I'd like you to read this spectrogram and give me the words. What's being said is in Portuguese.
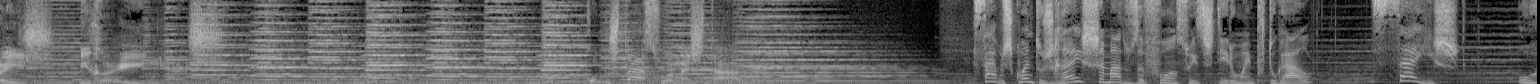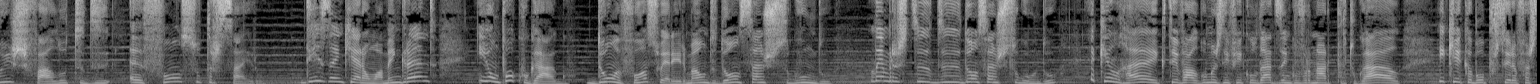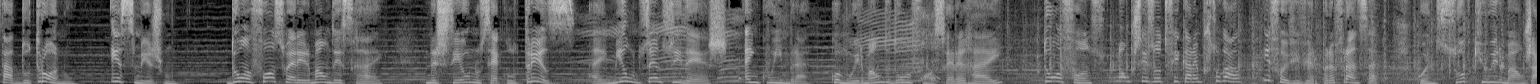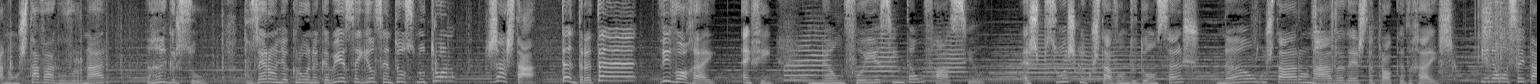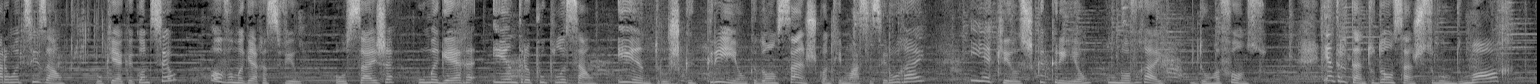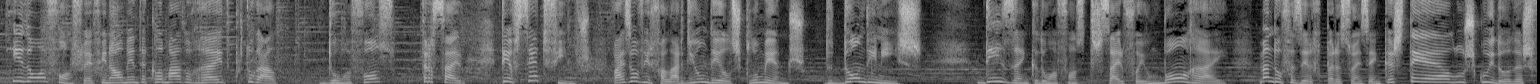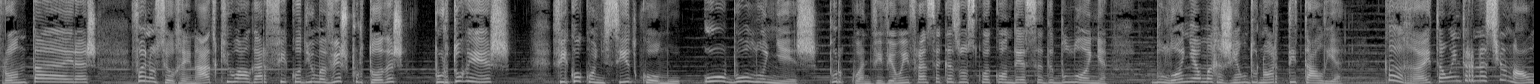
reis e rainhas. Como está Sua Majestade? Sabes quantos reis chamados Afonso existiram em Portugal? Seis. Hoje falo-te de Afonso III. Dizem que era um homem grande e um pouco gago. Dom Afonso era irmão de Dom Sancho II. Lembras-te de Dom Sancho II? Aquele rei que teve algumas dificuldades em governar Portugal e que acabou por ser afastado do trono? Esse mesmo. Dom Afonso era irmão desse rei. Nasceu no século XIII, em 1210, em Coimbra. Como o irmão de Dom Afonso era rei, Dom Afonso não precisou de ficar em Portugal e foi viver para a França. Quando soube que o irmão já não estava a governar, regressou. Puseram-lhe a coroa na cabeça e ele sentou-se no trono. Já está! Tantratã! Viva o rei! Enfim, não foi assim tão fácil. As pessoas que gostavam de Dom Sancho não gostaram nada desta troca de reis e não aceitaram a decisão. O que é que aconteceu? Houve uma guerra civil ou seja, uma guerra entre a população, entre os que queriam que Dom Sancho continuasse a ser o rei e aqueles que queriam um novo rei, Dom Afonso. Entretanto, Dom Sancho II morre e Dom Afonso é finalmente aclamado rei de Portugal. Dom Afonso III teve sete filhos. Vais ouvir falar de um deles, pelo menos, de Dom Dinis. Dizem que Dom Afonso III foi um bom rei. Mandou fazer reparações em castelos, cuidou das fronteiras. Foi no seu reinado que o Algarve ficou de uma vez por todas português. Ficou conhecido como o Bolonhês, porque quando viveu em França casou-se com a Condessa de Bolonha. Bolonha é uma região do norte de Itália. Que rei tão internacional!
